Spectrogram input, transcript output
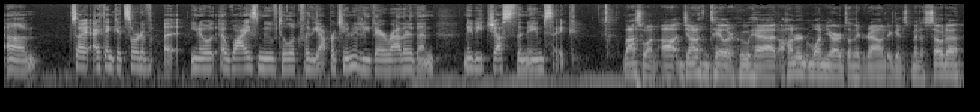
Um, so I, I, think it's sort of a, you know a wise move to look for the opportunity there rather than maybe just the namesake. Last one, uh, Jonathan Taylor, who had 101 yards on the ground against Minnesota,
